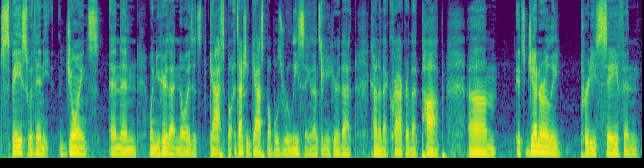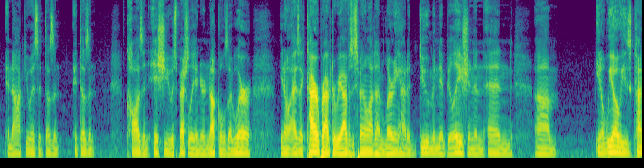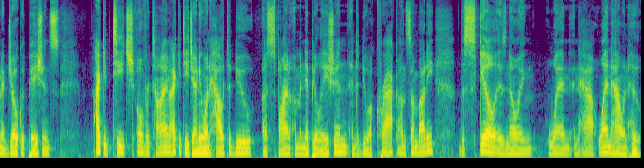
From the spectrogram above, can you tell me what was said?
space within joints, and then when you hear that noise, it's gas. Bu- it's actually gas bubbles releasing. And that's when you hear that kind of that crack or that pop. Um, it's generally pretty safe and innocuous. It doesn't it doesn't cause an issue, especially in your knuckles. Like where, you know, as a chiropractor, we obviously spend a lot of time learning how to do manipulation and and um, you know, we always kind of joke with patients. I could teach over time. I could teach anyone how to do a spine a manipulation and to do a crack on somebody. The skill is knowing when and how, when, how, and who,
